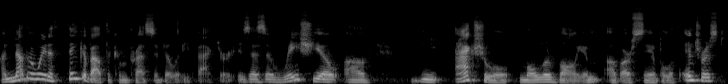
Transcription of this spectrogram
Another way to think about the compressibility factor is as a ratio of the actual molar volume of our sample of interest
